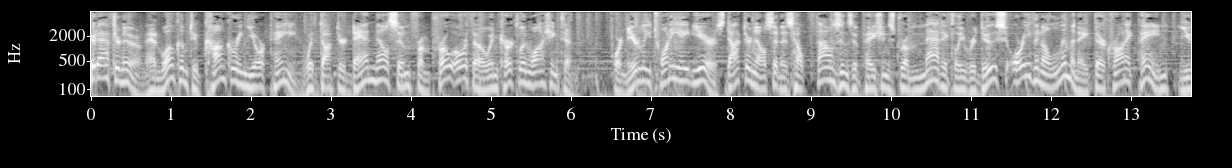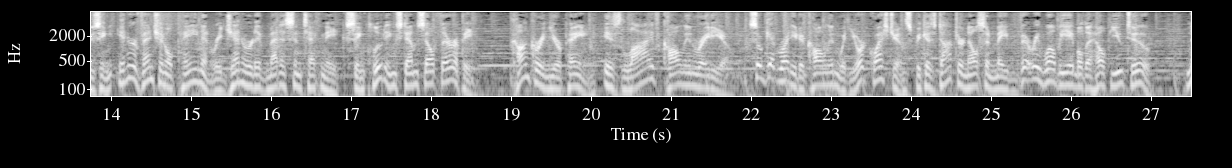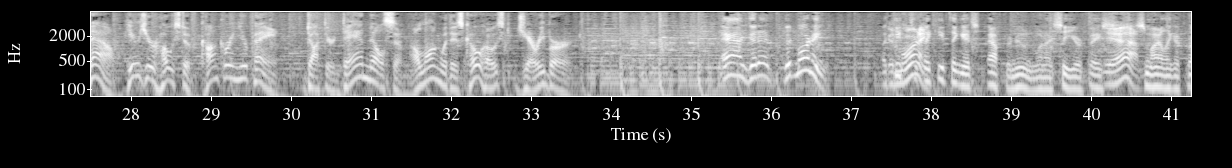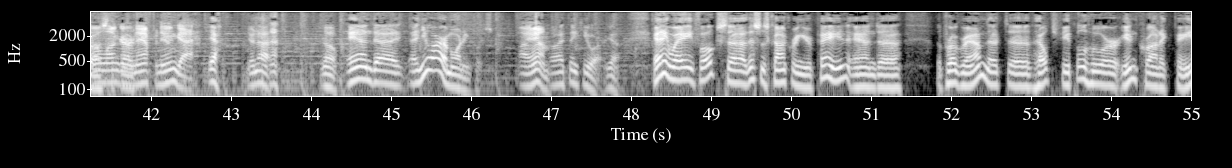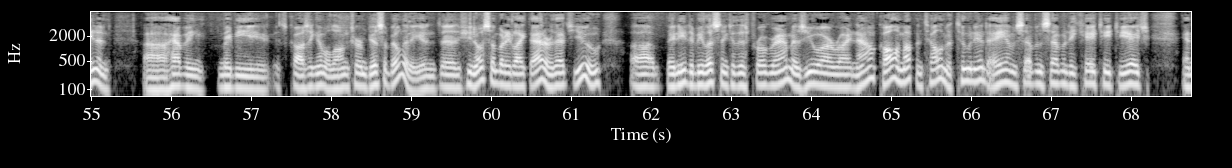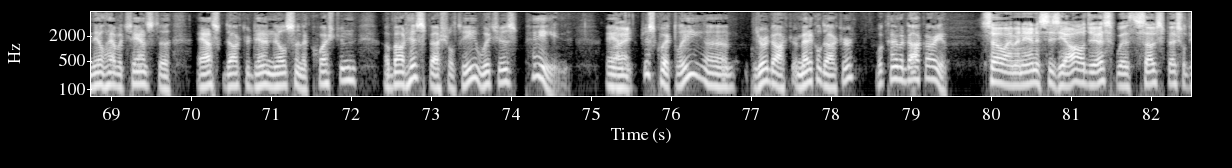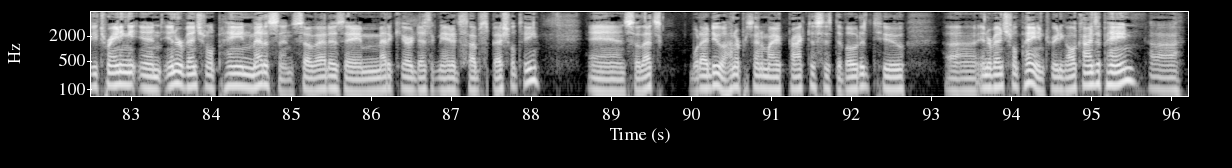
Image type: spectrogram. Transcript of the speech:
Good afternoon, and welcome to Conquering Your Pain with Dr. Dan Nelson from Pro Ortho in Kirkland, Washington. For nearly 28 years, Dr. Nelson has helped thousands of patients dramatically reduce or even eliminate their chronic pain using interventional pain and regenerative medicine techniques, including stem cell therapy. Conquering Your Pain is live call in radio. So get ready to call in with your questions because Dr. Nelson may very well be able to help you too. Now, here's your host of Conquering Your Pain, Dr. Dan Nelson, along with his co host, Jerry Berg. And good good morning. I Good keep, morning. I keep thinking it's afternoon when I see your face Yeah, smiling across. the longer phone. an afternoon guy. Yeah, you're not. no, and uh, and you are a morning person. I am. Oh, I think you are. Yeah. Anyway, folks, uh, this is conquering your pain, and uh, the program that uh, helps people who are in chronic pain and uh, having maybe it's causing them a long-term disability. And uh, if you know somebody like that, or that's you, uh, they need to be listening to this program as you are right now. Call them up and tell them to tune in to AM 770 KTTH, and they'll have a chance to ask Dr. Dan Nelson a question about his specialty, which is pain. And Right. just quickly, uh, you're a doctor, a medical doctor. What kind of a doc are you? So I'm an anesthesiologist with subspecialty training in interventional pain medicine. So that is a Medicare designated subspecialty. And so that's what I do. 100% of my practice is devoted to uh, interventional pain, treating all kinds of pain. Uh,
